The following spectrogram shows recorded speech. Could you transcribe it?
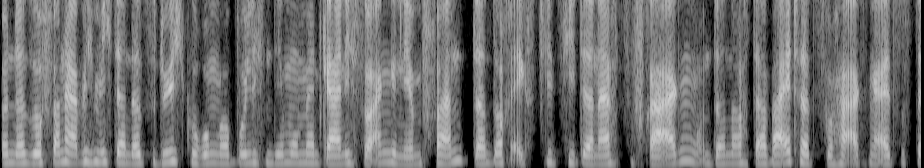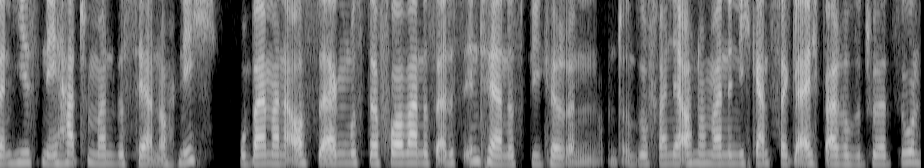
Und insofern habe ich mich dann dazu durchgerungen, obwohl ich es in dem Moment gar nicht so angenehm fand, dann doch explizit danach zu fragen und dann auch da weiter zu haken, als es dann hieß, nee, hatte man bisher noch nicht. Wobei man auch sagen muss, davor waren das alles interne Speakerinnen und insofern ja auch nochmal eine nicht ganz vergleichbare Situation.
